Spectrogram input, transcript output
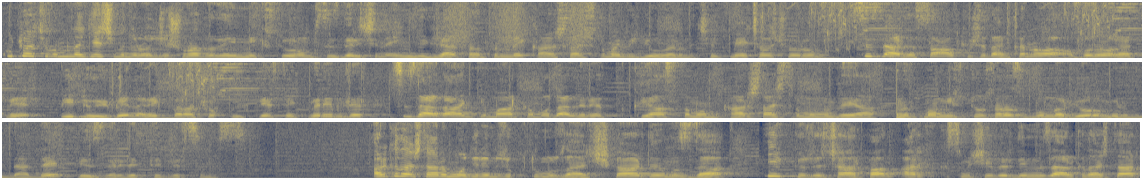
Kutu açılımına geçmeden önce şuna da değinmek istiyorum. Sizler için en güncel tanıtım ve karşılaştırma videolarını çekmeye çalışıyorum. Sizler de sağ köşeden kanala abone olarak ve videoyu beğenerek bana çok büyük destek verebilir. Sizler de hangi marka modellere kıyaslamamı, karşılaştırmamı veya tanıtmamı istiyorsanız bunları yorum bölümünden de bizlere iletebilirsiniz. Arkadaşlar modelimizi kutumuzdan çıkardığımızda ilk göze çarpan arka kısmı çevirdiğimizde arkadaşlar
